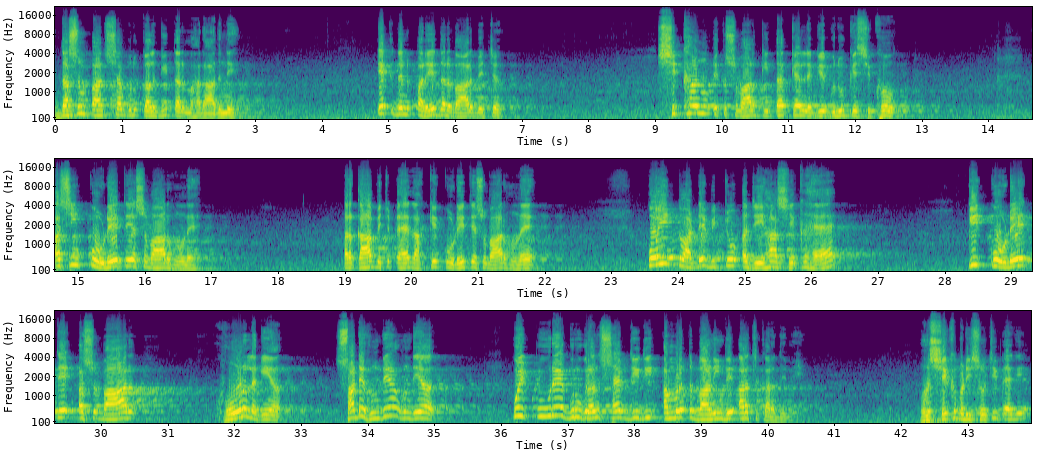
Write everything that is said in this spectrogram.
ਦਸਮ ਪਾਤਸ਼ਾਹ ਗੁਰੂ ਕਲਗੀਧਰ ਮਹਾਰਾਜ ਨੇ ਇੱਕ ਦਿਨ ਭਰੇ ਦਰਬਾਰ ਵਿੱਚ ਸਿੱਖਾਂ ਨੂੰ ਇੱਕ ਸਵਾਲ ਕੀਤਾ, ਕਹਿਣ ਲੱਗੇ, ਗੁਰੂ ਕੇ ਸਿੱਖੋ, ਅਸੀਂ ਘੋੜੇ ਤੇ ਸਵਾਰ ਹੋਣਾ ਹੈ। ਰਕਾਬ ਵਿੱਚ ਪੈਰ ਰੱਖ ਕੇ ਘੋੜੇ ਤੇ ਸਵਾਰ ਹੋਣਾ ਹੈ। ਕੋਈ ਤੁਹਾਡੇ ਵਿੱਚੋਂ ਅਜੀਹਾ ਸਿੱਖ ਹੈ ਕਿ ਘੋੜੇ ਤੇ ਅਸਵਾਰ ਹੋਣ ਲੱਗਿਆਂ, ਸਾਡੇ ਹੁੰਦਿਆਂ ਹੁੰਦਿਆਂ ਕੋਈ ਪੂਰੇ ਗੁਰੂ ਗ੍ਰੰਥ ਸਾਹਿਬ ਜੀ ਦੀ ਅੰਮ੍ਰਿਤ ਬਾਣੀ ਦੇ ਅਰਥ ਕਰ ਦੇਵੇ। ਹੁਣ ਸਿੱਖ ਬੜੀ ਸੋਚੀ ਪੈ ਗਏ।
